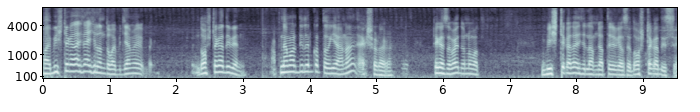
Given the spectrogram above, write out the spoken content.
ভাই, বিশ টাকা চাইছিলাম তো ভাই, জ্যামে দশ টাকা দিবেন। আপনি আমার দিলেন কত? ইয়া না, একশো টাকা। ঠিক আছে ভাই, ধন্যবাদ। বিশ টাকা চাইছিলাম যাত্রীর কাছে, দশ টাকা দিচ্ছে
